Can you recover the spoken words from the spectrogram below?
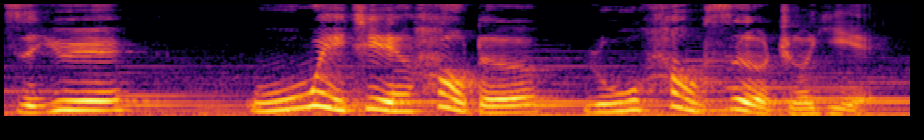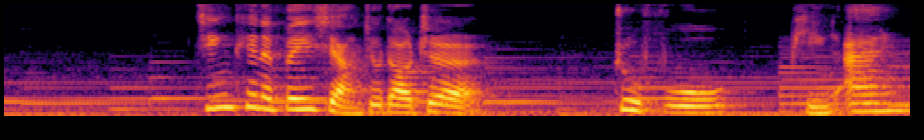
子曰：“吾未见好德如好色者也。”今天的分享就到这儿，祝福平安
